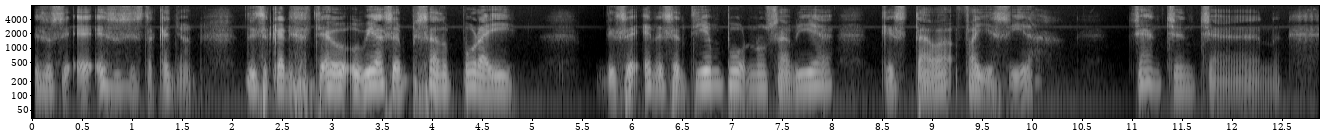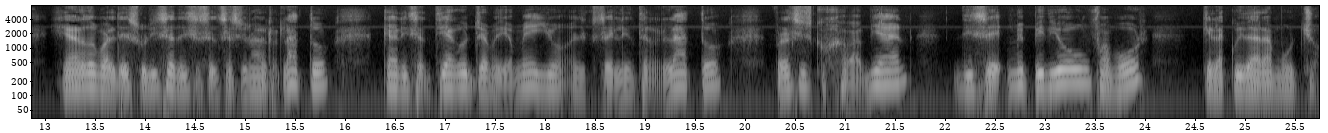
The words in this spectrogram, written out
Eso sí, e, eso sí está cañón. Dice Cari Santiago, hubieras empezado por ahí. Dice, en ese tiempo no sabía que estaba fallecida. Chan, chan, chan. Gerardo Valdés Uriza dice sensacional relato. Cari Santiago ya medio mello, excelente relato. Francisco Jababián dice, me pidió un favor que la cuidara mucho.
